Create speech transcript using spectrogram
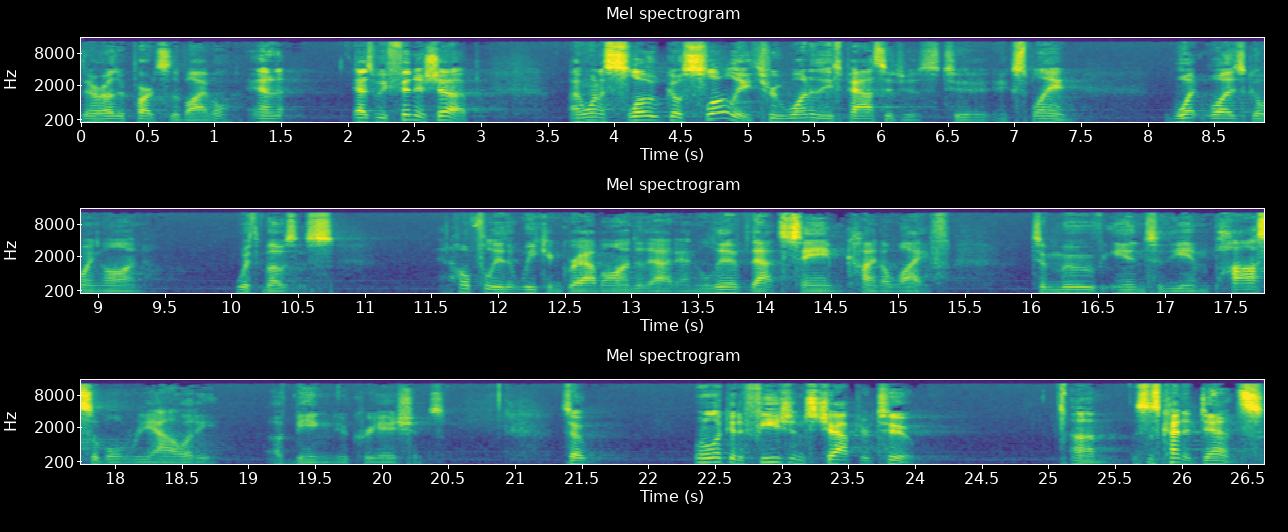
there are other parts of the Bible. And as we finish up, I want to slow, go slowly through one of these passages to explain what was going on with Moses. And hopefully, that we can grab onto that and live that same kind of life to move into the impossible reality of being new creations. So, we'll look at Ephesians chapter 2. Um, this is kind of dense.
